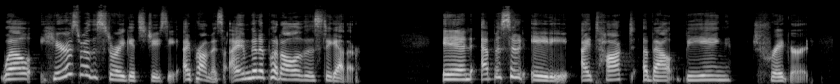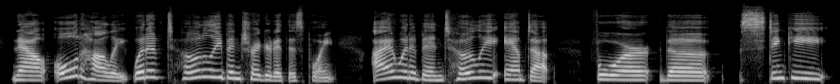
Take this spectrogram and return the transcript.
Well, here's where the story gets juicy. I promise I am going to put all of this together. In episode 80, I talked about being triggered. Now, old Holly would have totally been triggered at this point. I would have been totally amped up for the stinky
